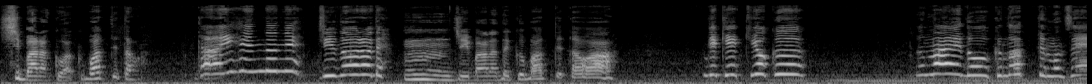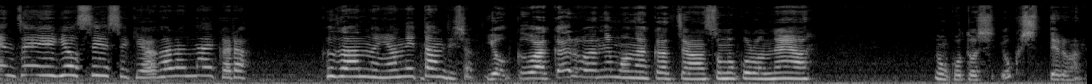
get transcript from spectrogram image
しばらくは配ってたわ。大変だね、自動羅で。うん、自腹で配ってたわ。で、結局、うまい棒を配っても全然営業成績上がらないから、配んのやめたんでしょ？よくわかるわね、もなかちゃん。その頃ね、のことしよく知ってるわね。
